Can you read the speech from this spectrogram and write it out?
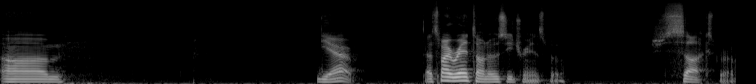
Um yeah. That's my rant on OC Transpo. Sucks, bro.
